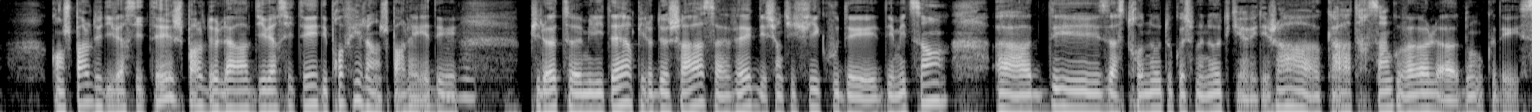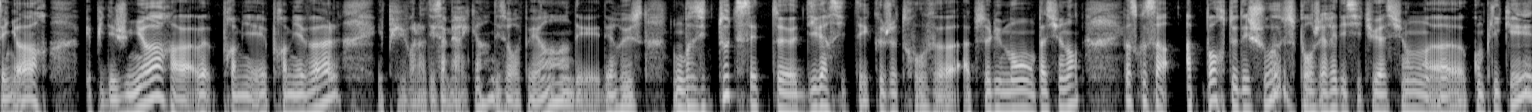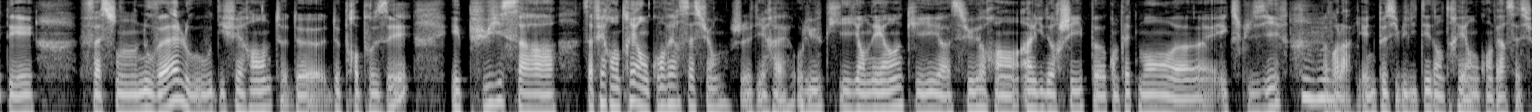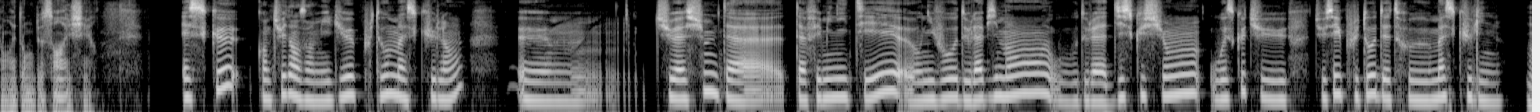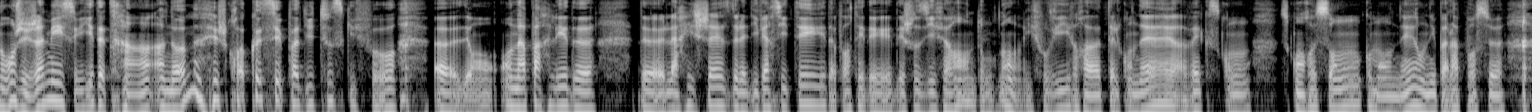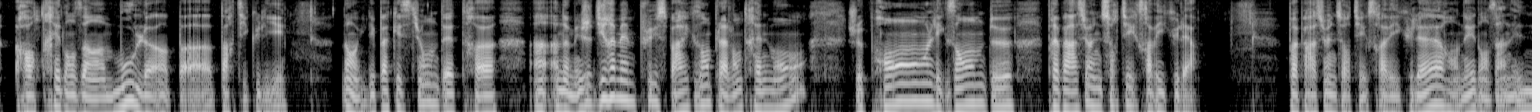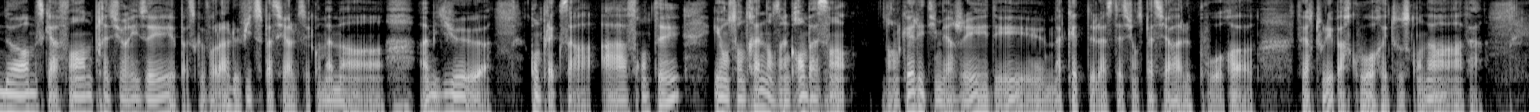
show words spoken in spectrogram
Quand je parle de diversité, je parle de la diversité des profils. Hein. Je parlais des, mhm pilotes militaires, pilotes de chasse, avec des scientifiques ou des, médecins, euh, des astronautes ou cosmonautes qui avaient déjà 4, 5 vols, euh, donc des seniors, et puis des juniors, euh, premier, premier vol, et puis voilà, des Américains, des Européens, des, Russes. Donc c'est toute cette diversité que je trouve absolument passionnante, parce que ça apporte des choses pour gérer des situations compliquées, des façon nouvelle ou différente de, proposer. Et puis, ça, ça fait rentrer en conversation, je dirais, au lieu qu'il y en ait un qui assure un, leadership complètement euh, exclusif. Mhm. Voilà, il y a une possibilité d'entrer en conversation et donc de s'enrichir. Est-ce que quand tu es dans un milieu plutôt masculin, euh, tu assumes ta, ta féminité euh, au niveau de l'habillement ou de la discussion, ou est-ce que tu, tu essayes plutôt d'être masculine? Non, j'ai jamais essayé d'être un, homme et je crois que c'est pas du tout ce qu'il faut. Euh, on, a parlé de, la richesse, de la diversité, d'apporter des, choses différentes. Donc non, il faut vivre euh, tel qu'on est, avec ce qu'on ce qu'on ressent, comment on est. On n'est pas là pour se rentrer dans un moule hein, particulier. Non, il n'est pas question d'être euh, un, un, homme. Et je dirais même plus, par exemple, à l'entraînement, je prends l'exemple de préparation à une sortie extravéhiculaire préparation à une sortie extravéhiculaire, on est dans un énorme scaphandre pressurisé, parce que voilà, le vide spatial, c'est quand même un, milieu complexe à, affronter, et on s'entraîne dans un grand bassin dans lequel est immergé des maquettes de la station spatiale pour euh, faire tous les parcours et tout ce qu'on a.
